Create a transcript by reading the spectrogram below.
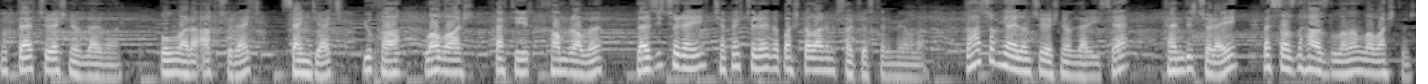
müxtəlif çörək növləri var. Bunlara ağ çörək, səngək, yuxa, lavaş, fətir, xamralı, ləzzi çörəyi, kəpək çörəyi və başqalarını misal göstərmək olar. Daha çox yayılan çörək növləri isə təndir çörəyi və sazda hazırlanan lavaşdır.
